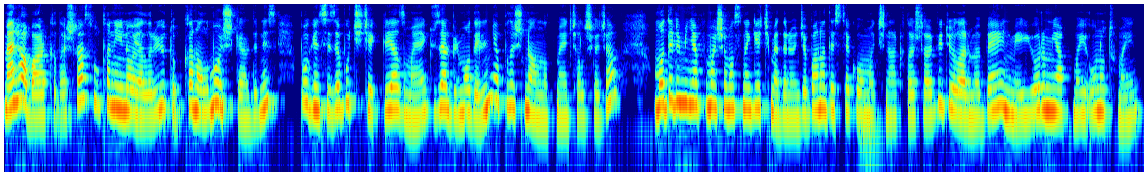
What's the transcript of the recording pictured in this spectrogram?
Merhaba arkadaşlar, Sultan İğne Oyaları YouTube kanalıma hoş geldiniz. Bugün size bu çiçekli yazmaya güzel bir modelin yapılışını anlatmaya çalışacağım. Modelimin yapım aşamasına geçmeden önce bana destek olmak için arkadaşlar videolarımı beğenmeyi, yorum yapmayı unutmayın.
